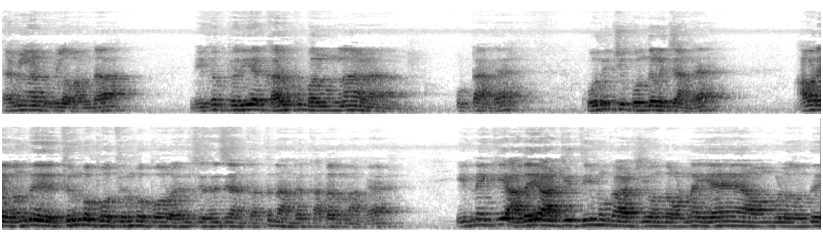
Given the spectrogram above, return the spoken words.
தமிழ்நாட்டுக்குள்ள வந்தா மிகப்பெரிய கருப்பு பலூன்லாம் விட்டாங்க கொதிச்சு கொந்தளிச்சாங்க. அவரை வந்து திரும்ப போ திரும்ப போ கத்துனாங்க கதறினாங்க. இன்னைக்கு அதே ஆட்சி திமுக ஆட்சி வந்த உடனே ஏன் அவங்களுக்கு வந்து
